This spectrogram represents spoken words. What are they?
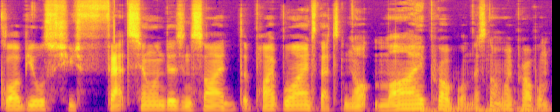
globules, huge fat cylinders inside the pipelines. That's not my problem. That's not my problem.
